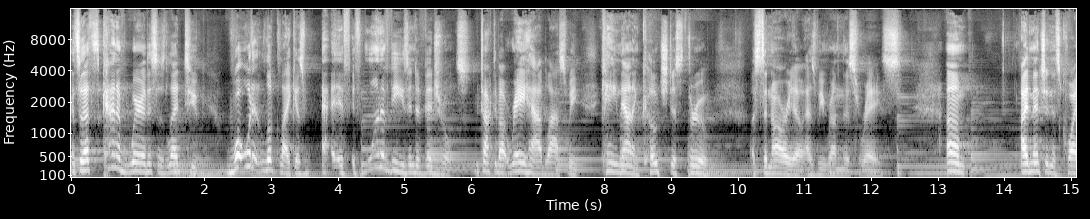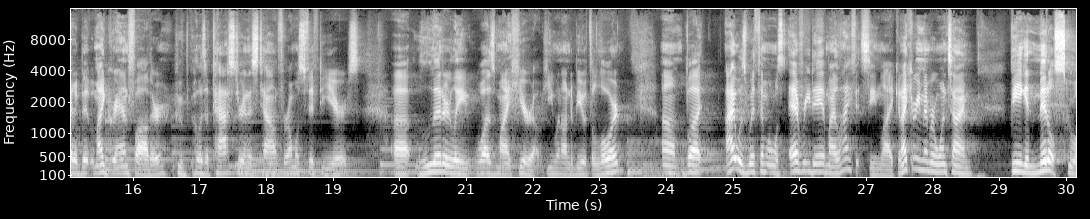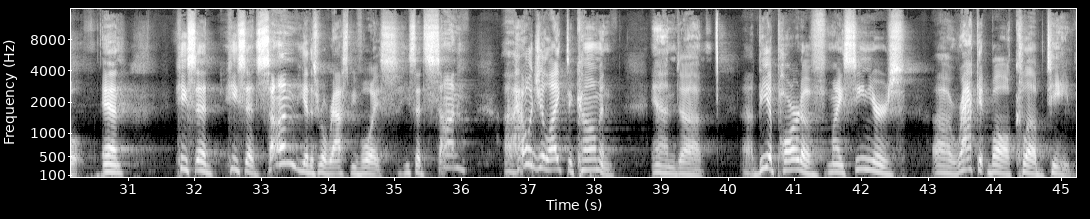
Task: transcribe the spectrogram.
And so that's kind of where this has led to. What would it look like as if, if one of these individuals, we talked about Rahab last week, came down and coached us through a scenario as we run this race? Um, I mentioned this quite a bit, but my grandfather, who was a pastor in this town for almost 50 years, uh, literally was my hero. He went on to be with the Lord, um, but I was with him almost every day of my life, it seemed like. And I can remember one time being in middle school, and he said, he said, son, he had this real raspy voice. He said, son, uh, how would you like to come and, and uh, uh be a part of my seniors' uh, racquetball club team.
